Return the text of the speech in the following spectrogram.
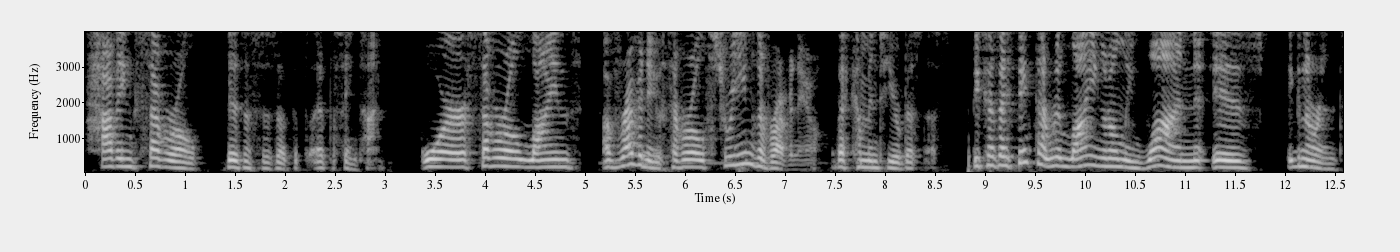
having several businesses at the, at the same time or several lines of revenue, several streams of revenue that come into your business. Because I think that relying on only one is ignorant.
